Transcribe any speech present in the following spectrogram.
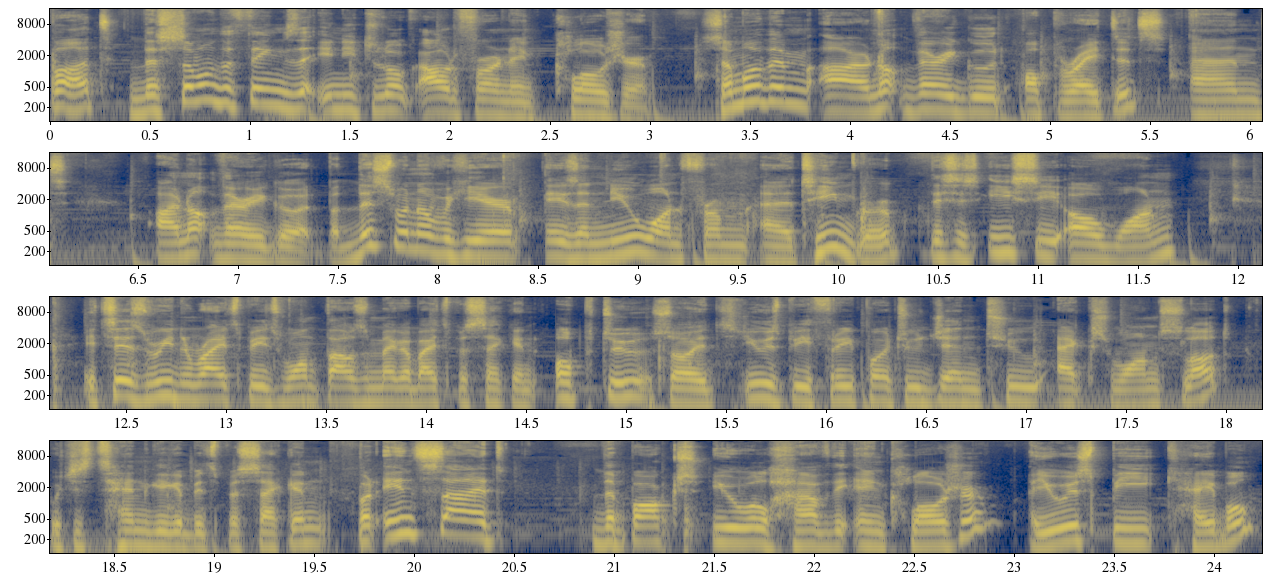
but there's some of the things that you need to look out for an enclosure. Some of them are not very good operated and are not very good. But this one over here is a new one from a Team Group. This is EC01. It says read and write speeds 1000 megabytes per second up to, so it's USB 3.2 Gen 2 X1 slot, which is 10 gigabits per second. But inside the box, you will have the enclosure, a USB cable,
